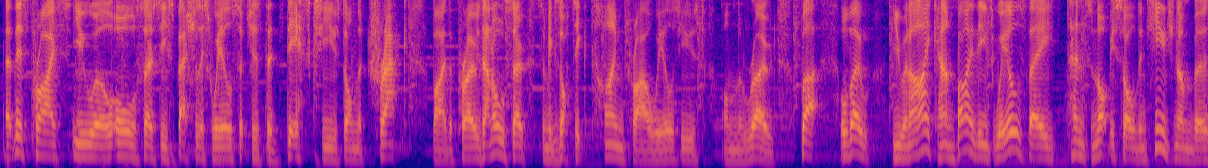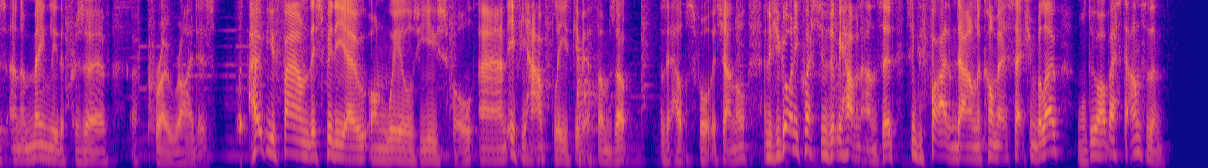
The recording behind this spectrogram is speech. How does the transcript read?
At this price, you will also see specialist wheels such as the discs used on the track by the pros, and also some exotic time trial wheels used on the road. But although you and I can buy these wheels, they tend to not be sold in huge numbers and are mainly the preserve of pro riders. I hope you found this video on wheels useful, and if you have, please give it a thumbs up as it helps support the channel. And if you've got any questions that we haven't answered, simply fire them down in the comments section below, and we'll do our best to answer them.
